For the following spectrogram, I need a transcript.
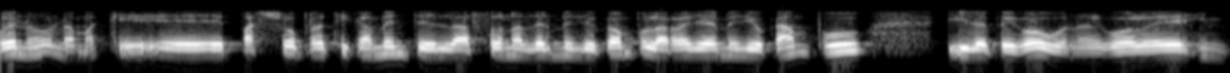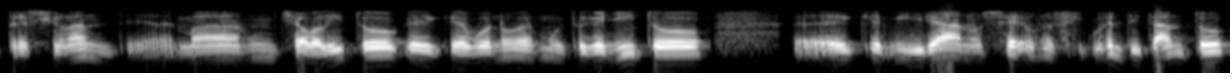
bueno, nada más que pasó prácticamente en la zona del medio campo, la raya del medio campo y le pegó. Bueno, el gol es impresionante. Además, un chavalito que, que bueno, es muy pequeñito, eh, que mira, no sé, unos cincuenta y tanto,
